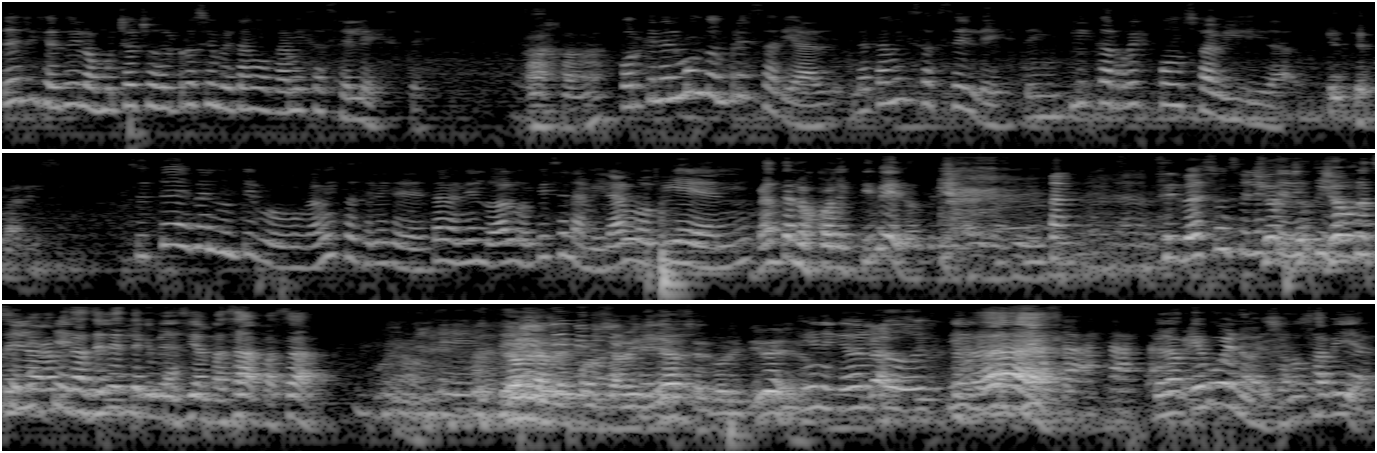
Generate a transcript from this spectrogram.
fíjense que los muchachos del PRO siempre están con camisa celeste. Ajá. Porque en el mundo empresarial, la camisa celeste implica responsabilidad. ¿Qué te parece? Si ustedes ven un tipo con camisa celeste que está vendiendo algo, empiecen a mirarlo bien. Antes los colectiveros. Si ves un celeste Yo, yo, distinto, yo uno un tenía una camisa celeste que me decían, pasá, pasá. Eh, No la responsabilidad es el colectivero. Tiene que ver todo. Ah, Pero qué bueno eso, no sabía.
